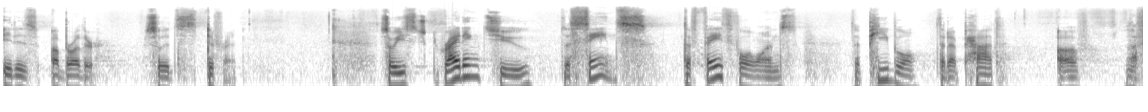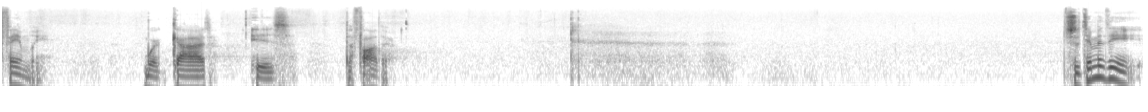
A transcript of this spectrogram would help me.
it is a brother. So it's different. So he's writing to the saints, the faithful ones, the people that are part of the family, where God is the Father. So Timothy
